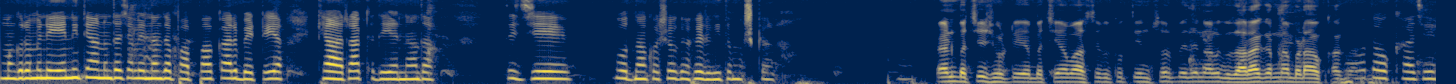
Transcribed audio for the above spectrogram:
ਮਗਰੋਂ ਮੈਨੂੰ ਇਹ ਨਹੀਂ ਧਿਆਨ ਹੁੰਦਾ ਚਲ ਇਹਨਾਂ ਦਾ ਪਾਪਾ ਘਰ ਬੈਠੇ ਆ ਖਿਆਲ ਰੱਖਦੇ ਆ ਇਹਨਾਂ ਦਾ। ਤੇ ਜੇ ਉਦਾਂ ਕੁਛ ਹੋ ਗਿਆ ਫਿਰ ਵੀ ਤਾਂ ਮੁਸ਼ਕਲ ਆ। ਭੈਣ ਬੱਚੇ ਛੋਟੇ ਆ ਬੱਚਿਆਂ ਵਾਸਤੇ ਵੇਖੋ 300 ਰੁਪਏ ਦੇ ਨਾਲ ਗੁਜ਼ਾਰਾ ਕਰਨਾ ਬੜਾ ਔਖਾ ਕੰਮ ਬਹੁਤ ਔਖਾ ਜੇ।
